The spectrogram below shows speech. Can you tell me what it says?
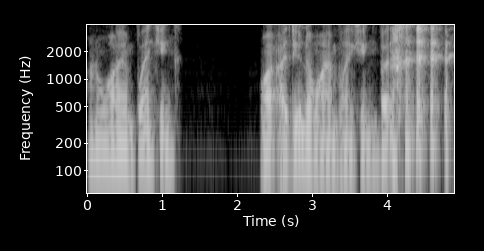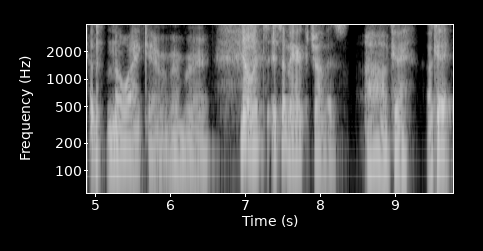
I don't know why I'm blanking. Well, I do know why I'm blanking, but I don't know why I can't remember. No, it's it's America Chavez. Oh, okay. Okay.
